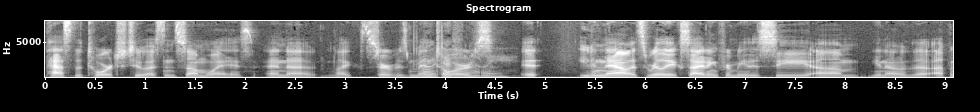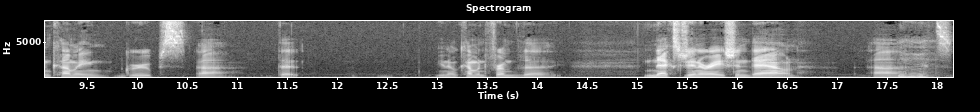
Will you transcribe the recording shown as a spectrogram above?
pass the torch to us in some ways, and uh, like serve as mentors definitely. it even now it's really exciting for me to see um, you know the up and coming groups uh, that you know coming from the next generation down uh, Mm-hmm. it's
